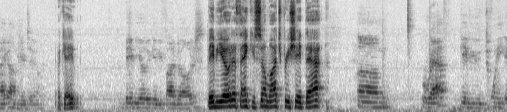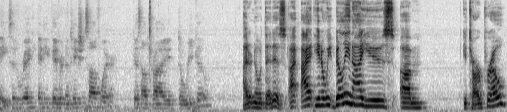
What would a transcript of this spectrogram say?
I got 'em here too. Okay. Baby Yoda gave you five dollars. Baby Yoda, thank you so much. Appreciate that. Um, Raph gave you twenty eight. Said Rick, any favorite notation software? Guess I'll try Dorico. I don't know what that is. I, I you know, we Billy and I use um, Guitar Pro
